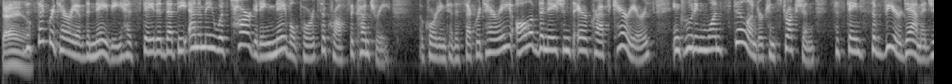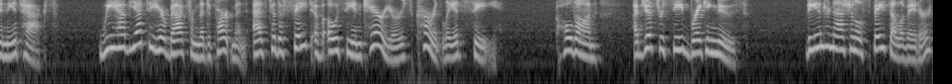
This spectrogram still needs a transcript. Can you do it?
Damn. The Secretary of the Navy has stated that the enemy was targeting naval ports across the country. According to the Secretary, all of the nation's aircraft carriers, including one still under construction, sustained severe damage in the attacks. We have yet to hear back from the department as to the fate of Osean carriers currently at sea. Hold on, I've just received breaking news. The International Space Elevator,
